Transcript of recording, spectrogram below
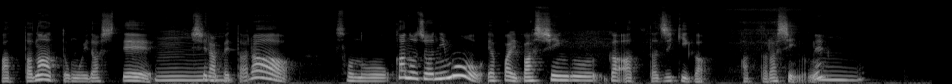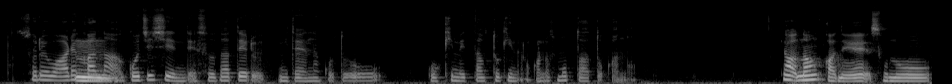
あったなって思い出してうん調べたら、その彼女にもやっぱりバッシングがあった時期があったらしいのね。うんそれはあれかな、うんご自身で育てるみたいなことを決めた時なのかなもっと後かな。いやなんかねその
